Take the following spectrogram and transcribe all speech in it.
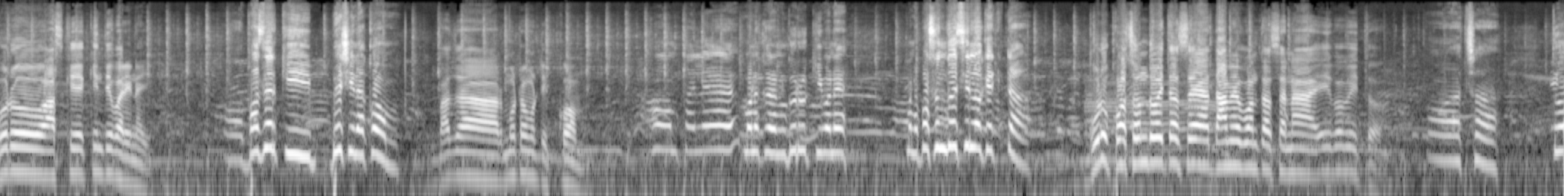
গরু আজকে কিনতে পারি নাই। বাজার কি বেশি না কম? বাজার মোটামুটি কম। কম তাহলে মনে করেন গরু কি মানে মানে পছন্দ হয়েছিল একটা? গরু পছন্দ হইতাছে দামে বনতাছে না এইভাবেই তো। আচ্ছা। তো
